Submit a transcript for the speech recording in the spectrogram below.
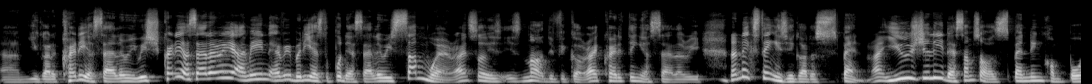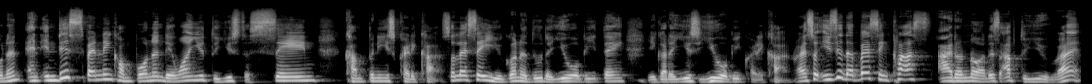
um, you got to credit your salary, which credit your salary, I mean, everybody has to put their salary somewhere, right? So it's, it's not difficult, right? Crediting your salary. The next thing is you got to spend, right? Usually there's some sort of spending component. And in this spending component, they want you to use the same company's credit card. So let's say you're going to do the UOB thing, you got to use UOB credit card, right? So is it the best in class? I don't know. That's up to you, right?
